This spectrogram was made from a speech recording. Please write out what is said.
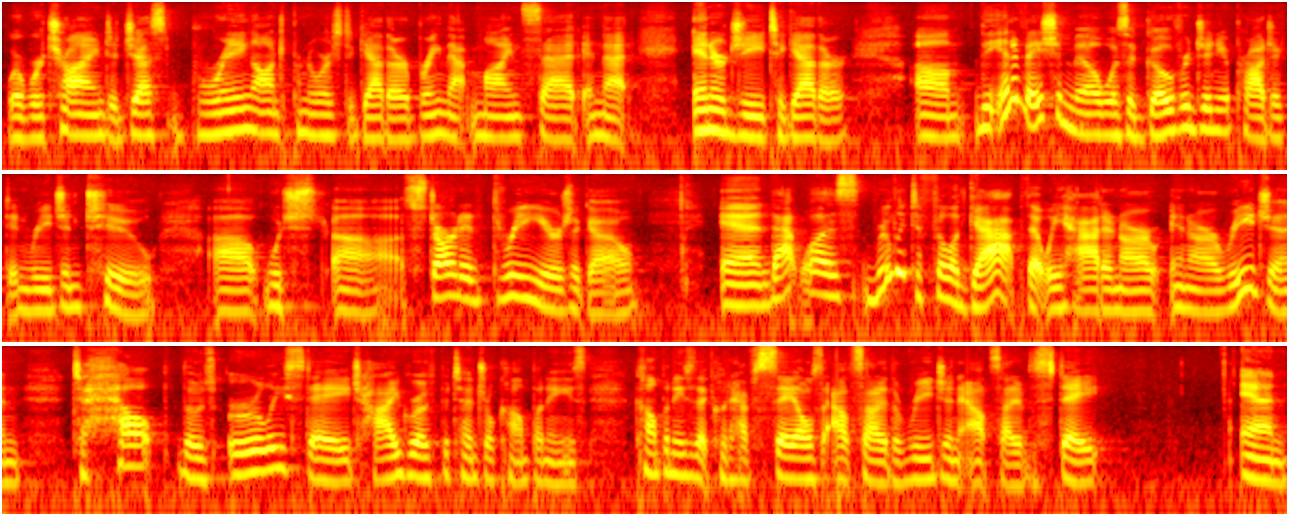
where we're trying to just bring entrepreneurs together, bring that mindset and that energy together. Um, the Innovation Mill was a Go Virginia project in Region 2, uh, which uh, started three years ago. And that was really to fill a gap that we had in our, in our region to help those early stage, high growth potential companies, companies that could have sales outside of the region, outside of the state, and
